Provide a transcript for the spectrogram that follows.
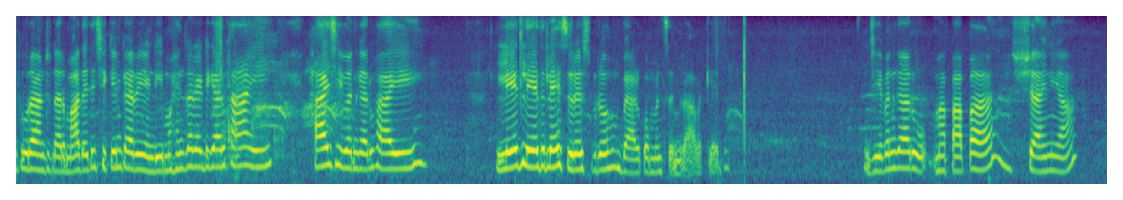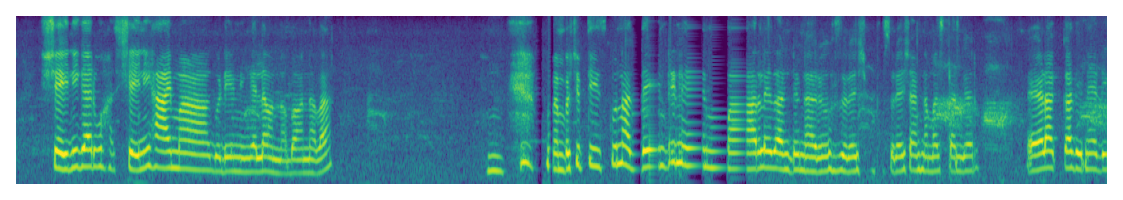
కూర అంటున్నారు? మాదైతే చికెన్ కర్రీ అండి. మహేంద్ర రెడ్డి గారు హాయ్. హాయ్ శివన్ గారు హాయ్. లేదు లేదు లేదు సురేష్ బ్రో బ్యాడ్ కామెంట్స్ ఏమి రావట్లేదు. జీవన్ గారు మా పాప షైనియా. షైని గారు షైని హాయ్ మా గుడ్ ఈవినింగ్. ఎలా ఉన్నావు బాగున్నావా? మెంబర్షిప్ తీసుకున్న అదేంటి నేను మారలేదు అంటున్నారు. సురేష్ సురేష్ అంట నమస్తాన్ గారు. ఏడక్క తినేది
